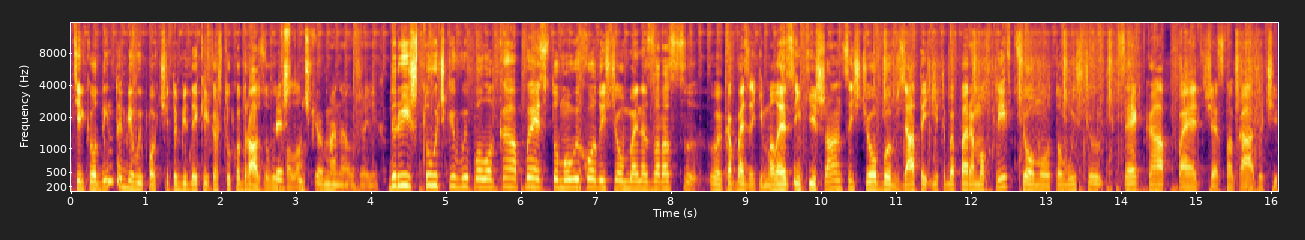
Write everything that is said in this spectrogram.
тільки один тобі випав, чи тобі декілька штук одразу Три випало? штучки в мене вже їх. Три штучки випало, капець, тому виходить, що в мене зараз е, капець які малесенькі шанси, щоб взяти і тебе перемогти в цьому, тому що це капець, чесно кажучи.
